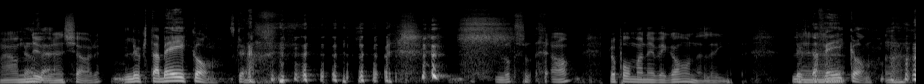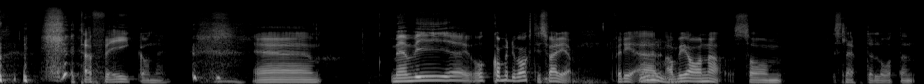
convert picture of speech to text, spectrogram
Ja, nu är den körd. Det luktar bacon. Ska jag... Låter Ja, beror på om man är vegan eller inte. luktar Eh, bacon. Ta fejkon. Eh, men vi eh, och kommer tillbaka till Sverige. För det är Mm. Aviana som släppte låten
